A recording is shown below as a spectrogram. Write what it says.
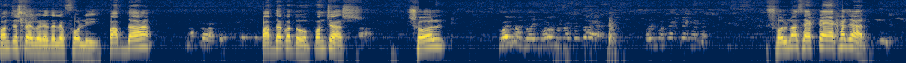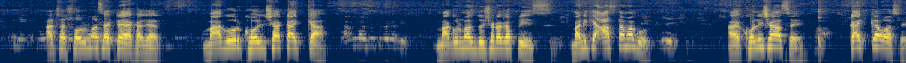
পঞ্চাশ টাকা করে। তাহলে ফলি। পাবদা? পাবদা কত? পঞ্চাশ। শোল। শোল মাছ একটা এক হাজার। আচ্ছা শোল মাছ একটা এক হাজার। মাগুর খোলসা কাইক্কা? মাগুর মাছ দুশো টাকা পিস মানে কি আস্তা মাগুর? আর খলিসা আছে? কাইক্কাও আছে?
